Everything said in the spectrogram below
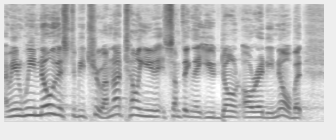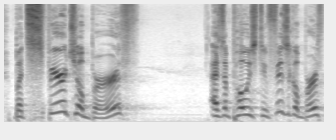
I mean, we know this to be true. I'm not telling you something that you don't already know, but, but spiritual birth, as opposed to physical birth,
